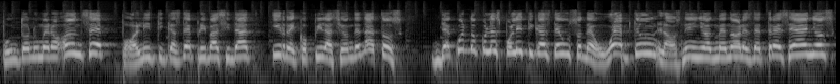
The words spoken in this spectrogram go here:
Punto número 11. Políticas de privacidad y recopilación de datos. De acuerdo con las políticas de uso de Webtoon, los niños menores de 13 años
